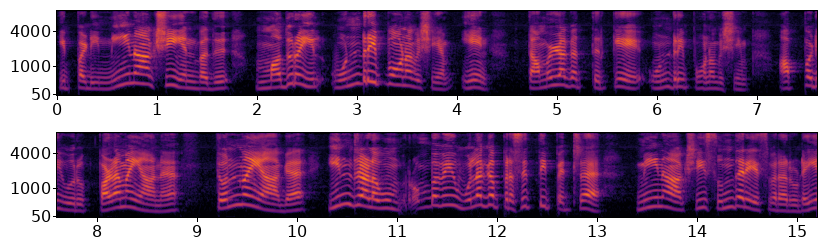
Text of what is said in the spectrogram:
இப்படி மீனாட்சி என்பது மதுரையில் ஒன்றி போன விஷயம். ஏன்? தமிழகத்திற்கே ஒன்றி போன விஷயம். அப்படி ஒரு பழமையான தொன்மையாக இன்றளவும் ரொம்பவே உலக பிரசித்தி பெற்ற மீனாட்சி சுந்தரேஸ்வரருடைய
